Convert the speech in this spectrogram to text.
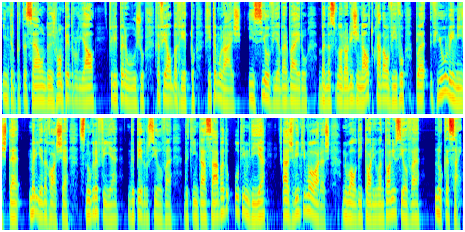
Interpretação de João Pedro Leal, Filipe Araújo, Rafael Barreto, Rita Moraes e Sílvia Barbeiro. Banda sonora original tocada ao vivo pela violinista Maria da Rocha. Cenografia de Pedro Silva. De quinta a sábado, último dia, às 21 horas, no Auditório António Silva, no Cacém.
